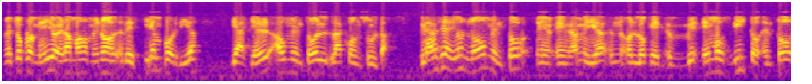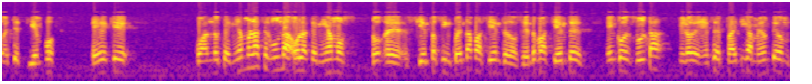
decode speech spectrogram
Nuestro promedio era más o menos de 100 por día y ayer aumentó la consulta. Gracias a Dios no aumentó en gran medida lo que hemos visto en todo este tiempo es que cuando teníamos la segunda ola teníamos 150 eh, pacientes, 200 pacientes en consulta, pero de ese prácticamente un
